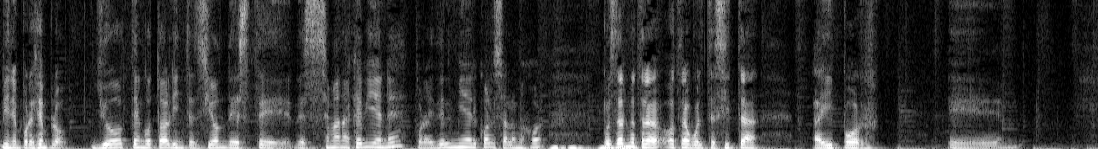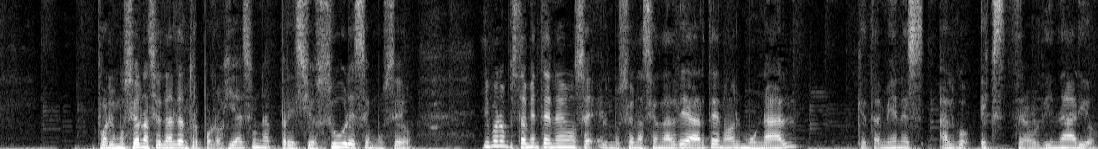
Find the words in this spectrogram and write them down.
miren, por ejemplo, yo tengo toda la intención de, este, de esta semana que viene, por ahí del miércoles a lo mejor, pues darme otra, otra vueltecita ahí por, eh, por el Museo Nacional de Antropología. Es una preciosura ese museo. Y bueno, pues también tenemos el Museo Nacional de Arte, ¿no? El MUNAL, que también es algo extraordinario.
